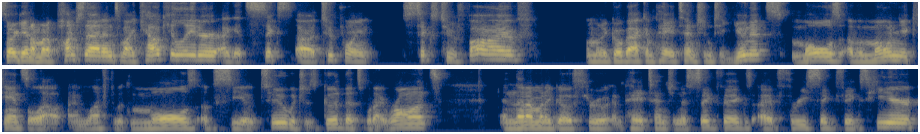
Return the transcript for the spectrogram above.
So again, I'm gonna punch that into my calculator. I get six, uh, 2.625. I'm gonna go back and pay attention to units. Moles of ammonia cancel out. I'm left with moles of CO2, which is good. That's what I want. And then I'm gonna go through and pay attention to sig figs. I have three sig figs here.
